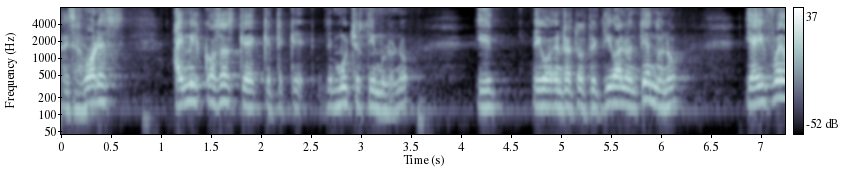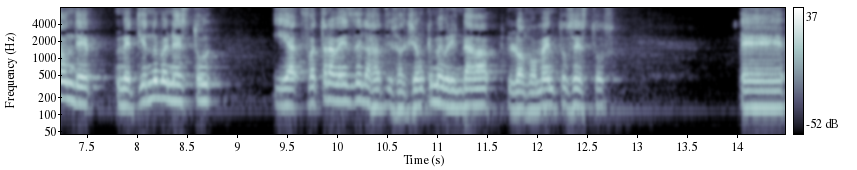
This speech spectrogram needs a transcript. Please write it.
hay sabores, hay mil cosas que, que te- que- de mucho estímulo, ¿no? Y digo, en retrospectiva lo entiendo, ¿no? Y ahí fue donde, metiéndome en esto, y a- fue a través de la satisfacción que me brindaba los momentos estos, eh,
